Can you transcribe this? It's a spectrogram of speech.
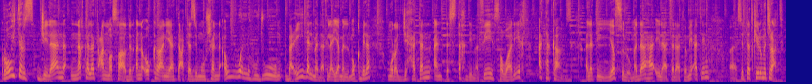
رويترز جيلان نقلت عن مصادر أن أوكرانيا تعتزم شن أول هجوم بعيد المدى في الأيام المقبلة مرجحة أن تستخدم فيه صواريخ أتاكامز التي يصل مداها إلى 306 كيلومترات.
